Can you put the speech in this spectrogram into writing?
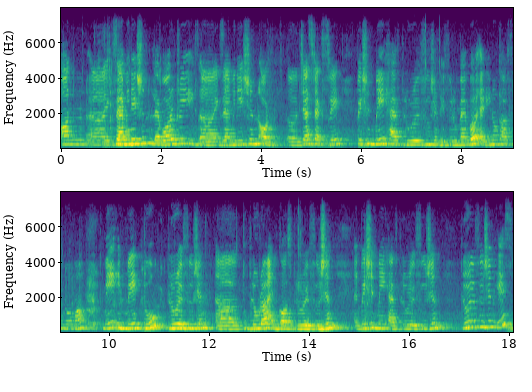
on uh, examination, laboratory uh, examination or uh, chest x-ray, patient may have pleural effusion. If you remember, adenocarcinoma may invade to pleural effusion, uh, to pleura and cause pleural effusion. And patient may have pleural effusion. Pleural effusion is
